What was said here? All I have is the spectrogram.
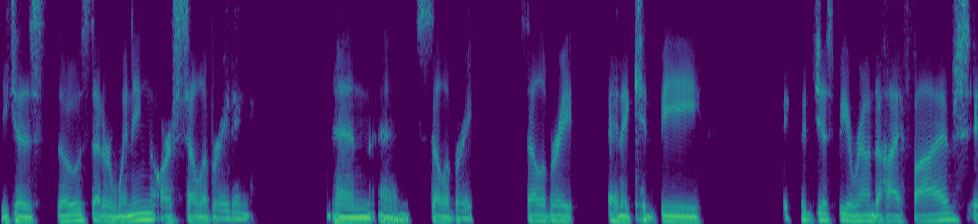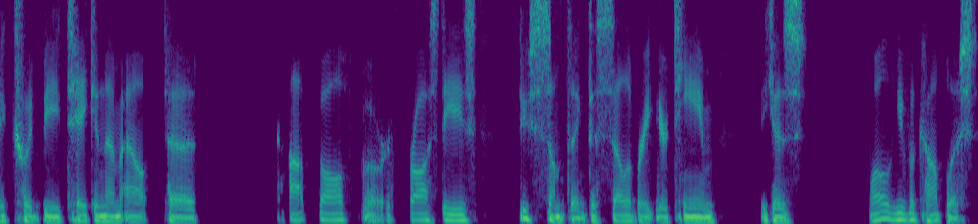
because those that are winning are celebrating and and celebrate celebrate. And it could be it could just be around to high fives. It could be taking them out to top golf or frosties. Do something to celebrate your team because, well, you've accomplished.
